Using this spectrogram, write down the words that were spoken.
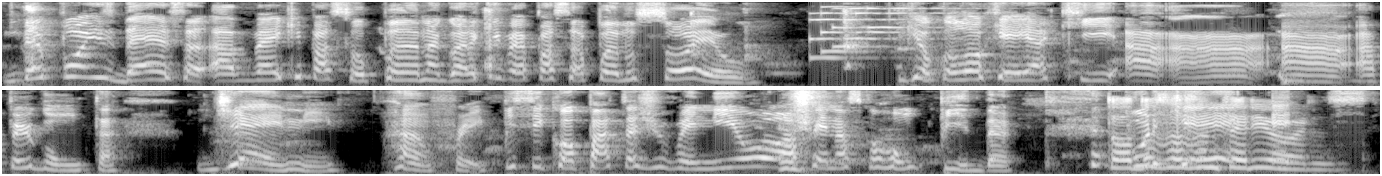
Depois dessa, a véi que passou pano, agora quem vai passar pano sou eu. Que eu coloquei aqui a, a, a, a pergunta. Jenny Humphrey, psicopata juvenil ou apenas corrompida? Todas Porque- as anteriores.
